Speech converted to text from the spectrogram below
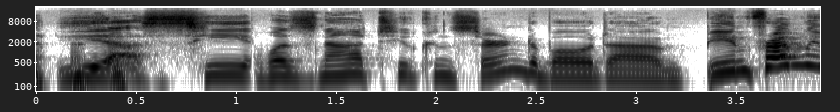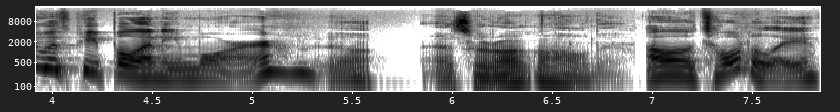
yes, he was not too concerned about um, being friendly with people anymore. yeah, that's what alcohol does. Oh, totally.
